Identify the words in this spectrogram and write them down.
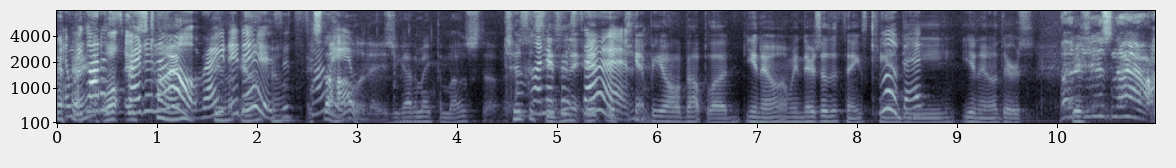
And we gotta Well, spread it time. out, right? Yeah, It yeah, is. yeah. It's time. It's the holidays. You got to make the most of it. Tis the season. It, it, it can't be all about blood, you know. I mean, there's other things, little bit. candy. You know, there's, But there's it is now.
